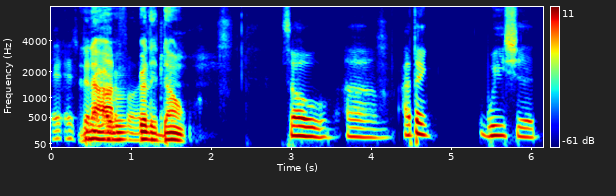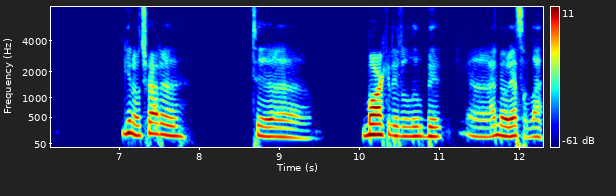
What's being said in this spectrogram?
It, it's been no, a lot I of fun. really don't. So um, I think we should, you know, try to to uh, market it a little bit. Uh, I know that's a lot.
